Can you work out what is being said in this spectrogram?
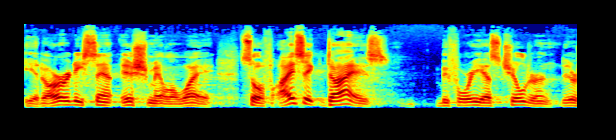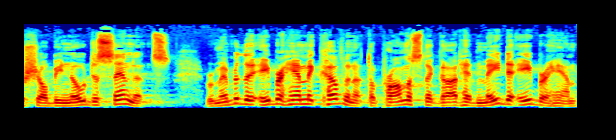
He had already sent Ishmael away. So if Isaac dies before he has children, there shall be no descendants Remember the Abrahamic covenant, the promise that God had made to Abraham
